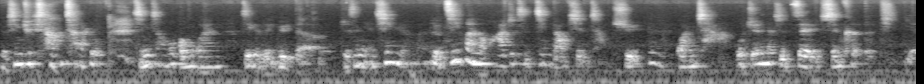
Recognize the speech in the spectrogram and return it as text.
有兴趣 想要加入行销或公关这个领域的，就是年轻人们，有机会的话，就是进到现场去观察，我觉得那是最深刻的体验。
